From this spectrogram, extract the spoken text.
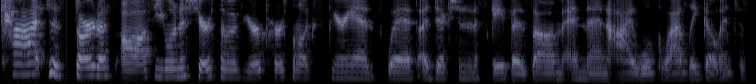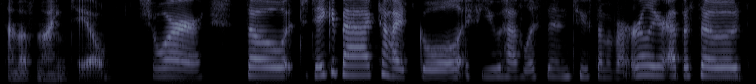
Kat, to start us off, you want to share some of your personal experience with addiction and escapism, and then I will gladly go into some of mine too. Sure. So, to take it back to high school, if you have listened to some of our earlier episodes,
